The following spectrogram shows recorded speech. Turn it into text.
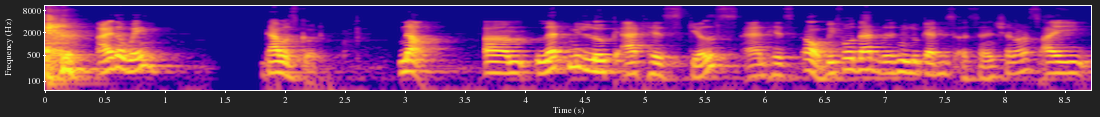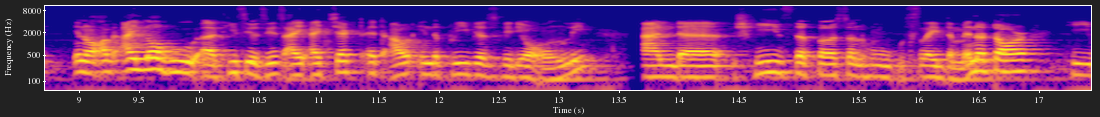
Either way, that was good. Now, um, let me look at his skills and his. Oh, before that, let me look at his ascension arts. I, you know, I know who uh, Theseus is. I, I checked it out in the previous video only, and uh, he's the person who slayed the Minotaur. He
